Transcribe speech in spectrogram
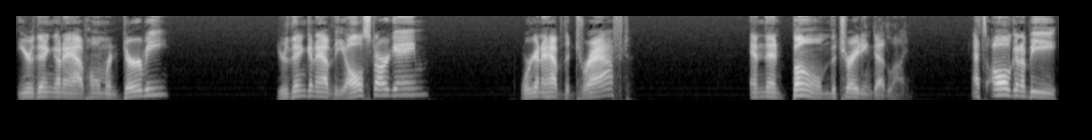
You're then going to have home run derby. You're then going to have the All Star game. We're going to have the draft. And then, boom, the trading deadline. That's all going to be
